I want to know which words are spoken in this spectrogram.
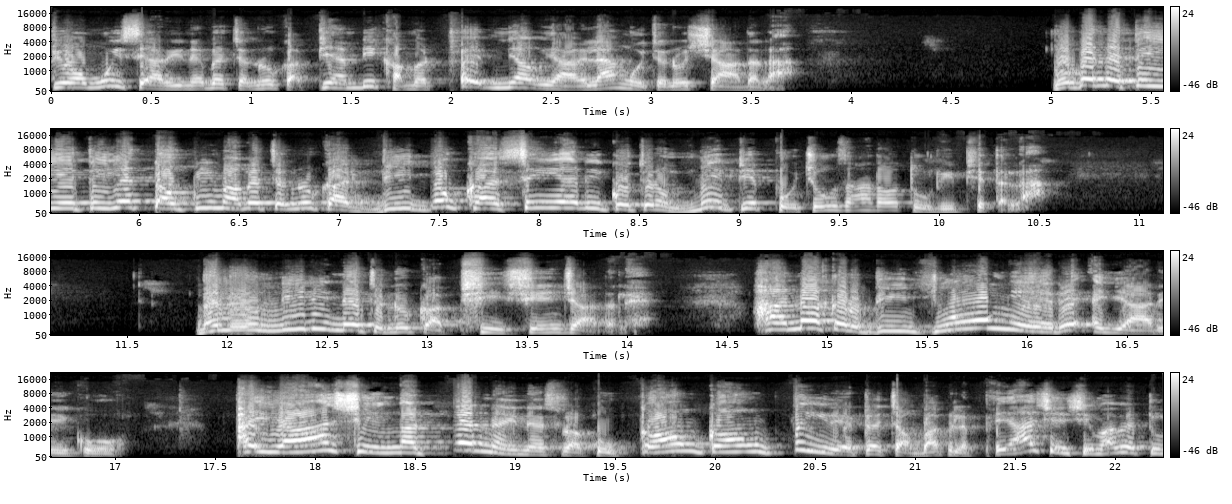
ပျော်မွေ့စရာတွေနဲ့ပဲကျွန်တော်တို့ကပြန်ပြီးခါမှထွက်မြောက်ရလားကိုကျွန်တော်ရှာသလား ဘဘနဲ့တရေတရေတောက်ပြီးမှပဲကျွန်တော်တို့ကဒီဒုက္ခဆင်းရဲတွေကိုကျွန်တော်မေ့ပြစ်ဖို့စ조사တော့သူတွေဖြစ်သလားဘယ်လိုနည်းနဲ့ကျွန်တော်တို့ကဖြည့်ရှင်းကြတယ်လဲဟာနာကတော့ဒီညှိုးငယ်တဲ့အရာတွေကိုဖယားရှင်ကတက်နိုင်တယ်ဆိုတော့ကိုကောင်းကောင်းသိတဲ့အတွက်ကြောင့်ဘာဖြစ်လဲဖယားရှင်ရှင်မှာပဲတူ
